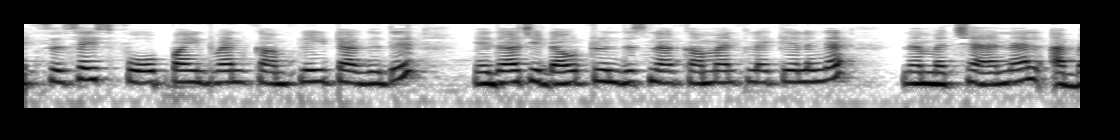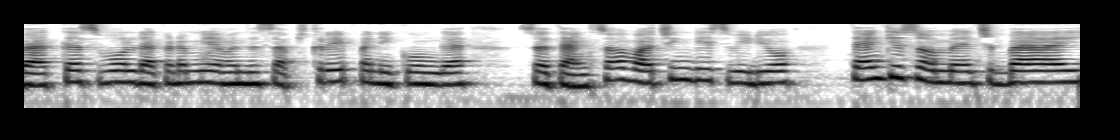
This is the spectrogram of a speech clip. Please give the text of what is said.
exercise four point one complete ஆகுது. ஏதாச்சும் டவுட் இருந்துச்சுன்னா கமெண்ட்ல கேளுங்க. நம்ம சேனல் அபேக்கஸ் வேர்ல்ட் அகாடமியை வந்து சப்ஸ்கிரைப் பண்ணிக்கோங்க. ஸோ தேங்க்ஸ் ஃபார் வாட்சிங் this video thank you so much bye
